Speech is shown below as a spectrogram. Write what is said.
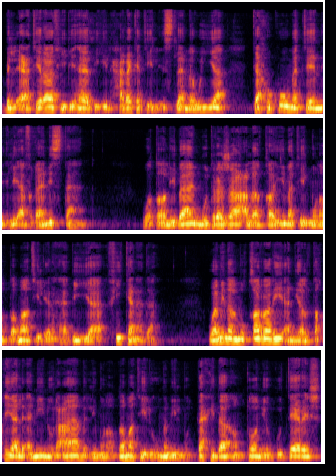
بالاعتراف بهذه الحركة الإسلاموية كحكومة لأفغانستان. وطالبان مدرجة على قائمة المنظمات الإرهابية في كندا. ومن المقرر أن يلتقي الأمين العام لمنظمة الأمم المتحدة أنطونيو غوتيريش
